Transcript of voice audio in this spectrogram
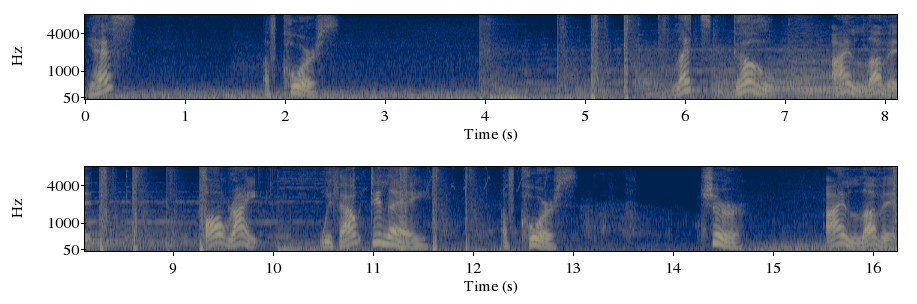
Yes? Of course. Let's go. I love it. All right. Without delay. Of course. Sure. I love it.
